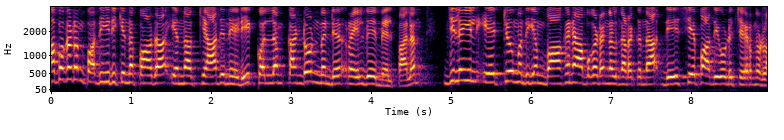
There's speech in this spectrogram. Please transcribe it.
അപകടം പതിയിരിക്കുന്ന പാത എന്ന ഖ്യാതി നേടി കൊല്ലം കണ്ടോൺമെന്റ് റെയിൽവേ മേൽപ്പാലം. ജില്ലയിൽ ഏറ്റവും അധികം വാഹനാപകടങ്ങൾ നടക്കുന്ന ദേശീയപാതയോട് ചേർന്നുള്ള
